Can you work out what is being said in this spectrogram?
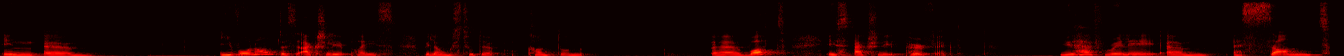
in um, Yvonne, that's actually a place belongs to the canton uh, Waadt, is actually perfect. You have really um, a sand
